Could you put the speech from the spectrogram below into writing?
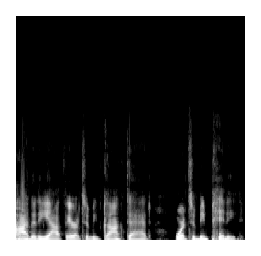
oddity out there to be gawked at or to be pitied.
